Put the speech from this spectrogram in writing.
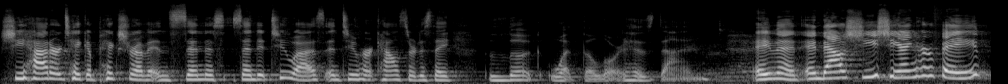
she had her take a picture of it and send, us, send it to us and to her counselor to say, Look what the Lord has done. Amen. Amen. And now she's sharing her faith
